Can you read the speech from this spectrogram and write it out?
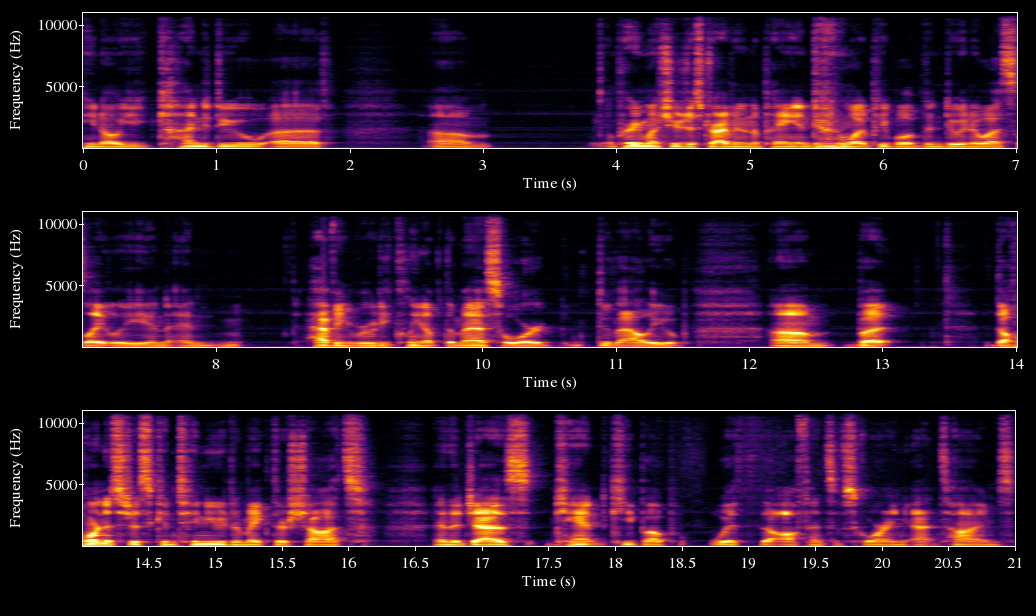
you know you kind of do. Uh, um, pretty much you're just driving in the paint and doing what people have been doing to us lately, and and having Rudy clean up the mess or do the alley oop. Um, but the Hornets just continue to make their shots, and the Jazz can't keep up with the offensive scoring at times.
